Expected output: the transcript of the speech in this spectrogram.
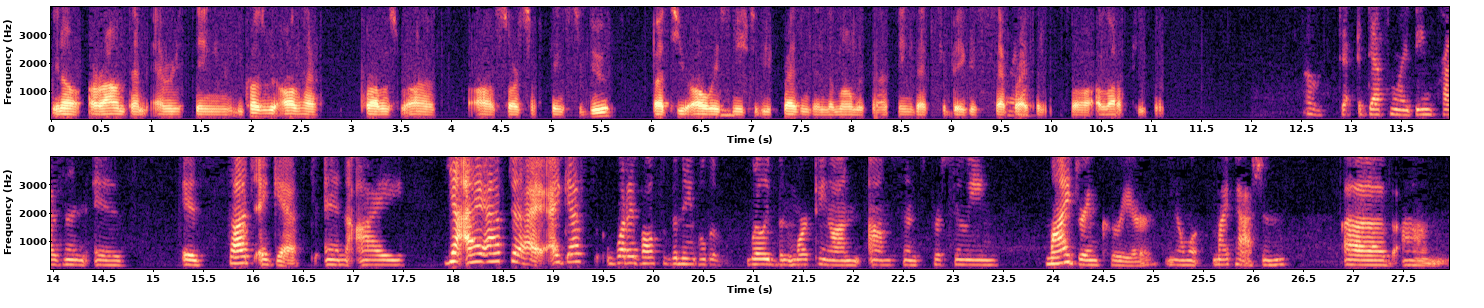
you know around them, everything. Because we all have problems, we all have all sorts of things to do, but you always need to be present in the moment, and I think that's the biggest separator for a lot of people. Oh, de- definitely. Being present is is such a gift, and I, yeah, I have to. I, I guess what I've also been able to really been working on um, since pursuing my dream career, you know, what my passions of um,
